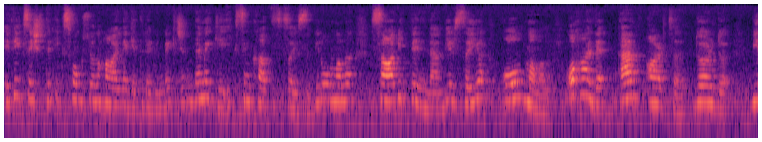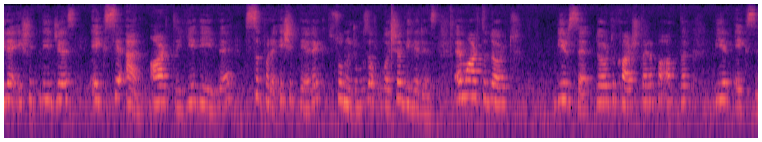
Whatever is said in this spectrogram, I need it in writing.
fx eşittir x fonksiyonu haline getirebilmek için demek ki x'in katsayısı 1 olmalı, sabit denilen bir sayı olmamalı. O halde m artı 4'ü 1'e eşitleyeceğiz. Eksi n artı 7'yi de 0'a eşitleyerek sonucumuza ulaşabiliriz. m artı 4 1 ise 4'ü karşı tarafa attık. 1 eksi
